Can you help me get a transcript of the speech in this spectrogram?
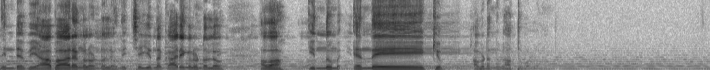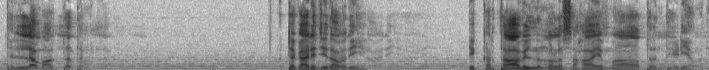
നിന്റെ വ്യാപാരങ്ങളുണ്ടല്ലോ നീ ചെയ്യുന്ന കാര്യങ്ങളുണ്ടല്ലോ. അവ ഇന്നും എന്നേക്കും അവിടെ നിന്ന് കാത്തുകൊള്ളും. ഇതെല്ലാം വാഗ്ദത്തങ്ങൾ ഒറ്റ കാര്യം ചെയ്താൽ മതി. ഈ കർത്താവിൽ നിന്നുള്ള സഹായം മാത്രം തേടിയാൽ മതി.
